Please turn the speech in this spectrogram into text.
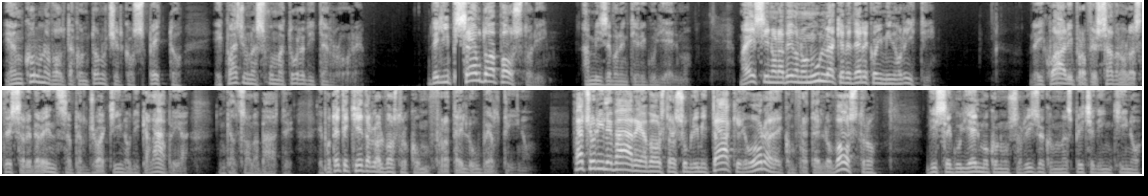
e ancora una volta con tono circospetto e quasi una sfumatura di terrore. Degli pseudo-apostoli, ammise volentieri Guglielmo, ma essi non avevano nulla a che vedere coi minoriti, dei quali professavano la stessa reverenza per Gioacchino di Calabria, incalzò l'abate, e potete chiederlo al vostro confratello Ubertino. Faccio rilevare a vostra sublimità che ora è confratello vostro, disse Guglielmo con un sorriso e con una specie di inchino,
